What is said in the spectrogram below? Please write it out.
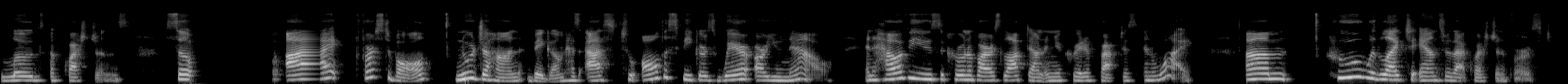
loads of questions so I, first of all, Nurjahan Begum has asked to all the speakers, where are you now? And how have you used the coronavirus lockdown in your creative practice and why? Um, who would like to answer that question first?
